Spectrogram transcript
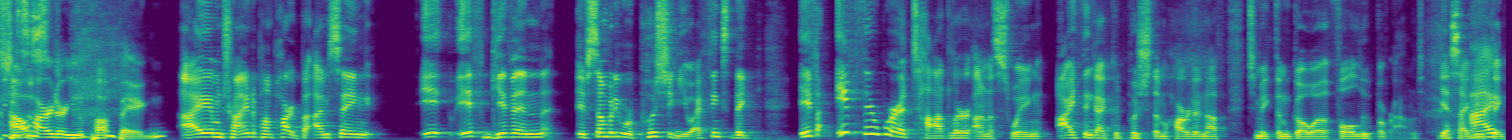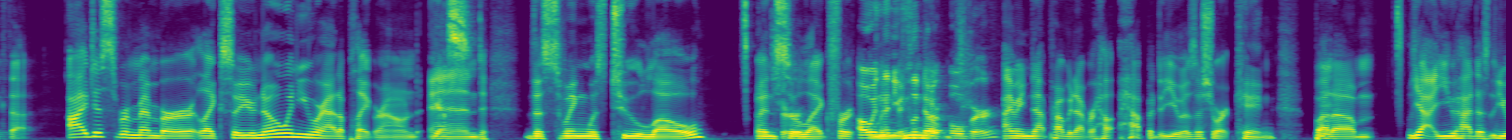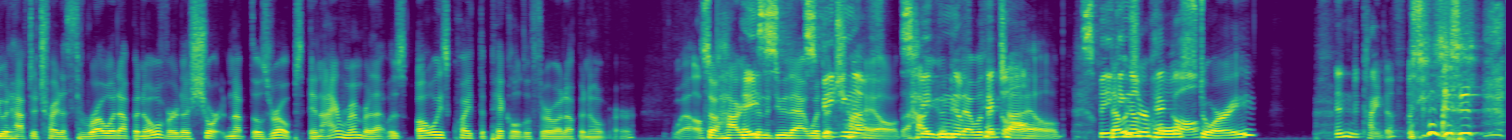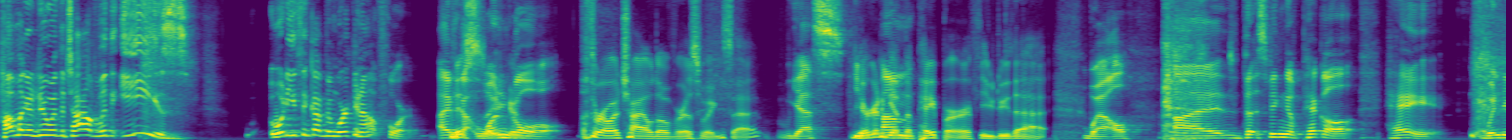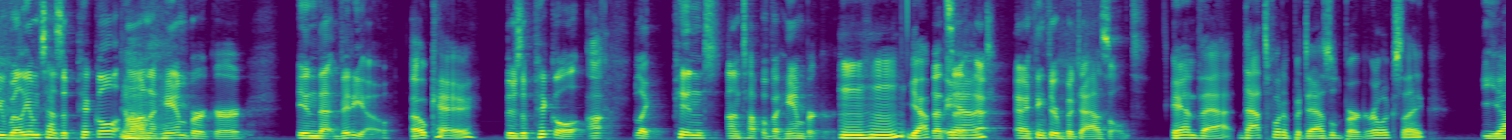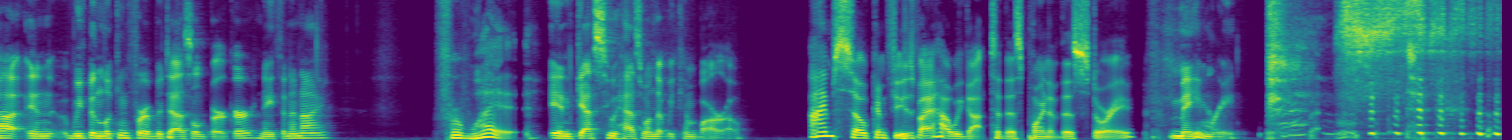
How hard are you pumping? I am trying to pump hard, but I'm saying i- if given if somebody were pushing you, I think they if if there were a toddler on a swing, I think I could push them hard enough to make them go a full loop around. Yes, I do I- think that. I just remember, like, so you know, when you were at a playground Yes. and the swing was too low. And so, like, for Oh, and then you flip no, it over. I mean, that probably never ha- happened to you as a short king, but um, yeah, you had to, you would have to try to throw it up and over to shorten up those ropes. And I remember that was always quite the pickle to throw it up and over. Well, So how are you hey, going to do that with a speaking of- child? how are you going to do that with pickle, a child? Speaking of That was your pickle, whole story. and kind of. how am I going to do it with a child with ease? What do you think I've been working out for? I've This got one goal. Throw a child over a swing set. Yes. You're going to get in Um, the paper if you do that. Well, uh, the, speaking of pickle, hey, Wendy Williams has a pickle on a hamburger in that video. Okay. There's a pickle uh, like pinned on top of a hamburger. Mm-hmm. Yep. That's and, it. I, I think they're bedazzled. and that that's what a bedazzled burger looks like. Yeah, and we've been looking for a bedazzled burger, Nathan and I. For what? And guess who has one that we can borrow? I'm so confused by how we got to this point of this story. Mamrie.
